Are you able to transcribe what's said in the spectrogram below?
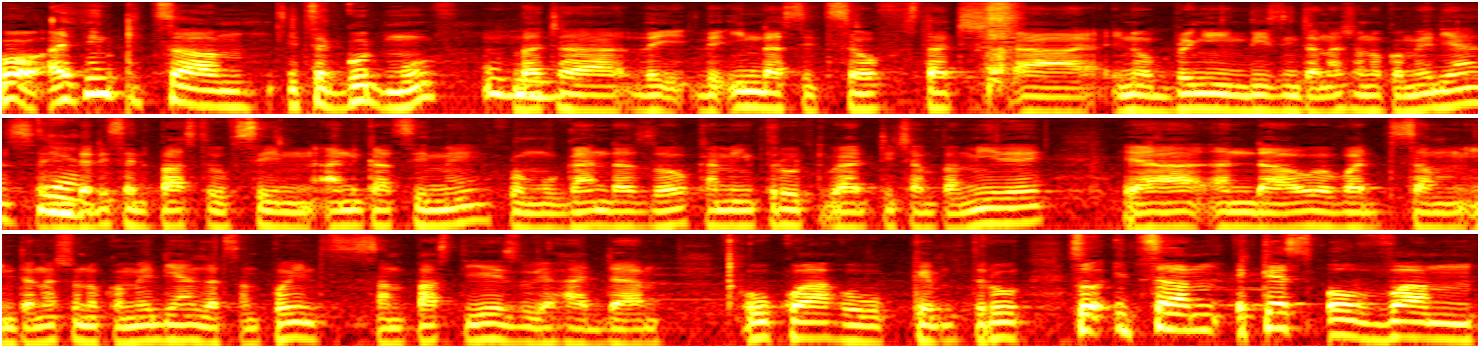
Well, I think it's um it's a good move that uh, the the industry itself start uh, you know bringing these international comedians. Yeah. In the recent past, we've seen Anne Kansiime from Uganda as well coming through. to had Teacher Mpamire, yeah, and uh, we've had some international comedians at some point. Some past years, we had um, Ukwa who came through. So it's um a case of um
